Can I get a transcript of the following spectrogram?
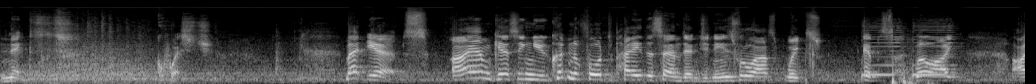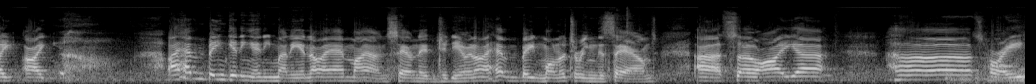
Next question. Matt Yerbs, I am guessing you couldn't afford to pay the sound engineers for last week's episode. Well, I, I, I, I haven't been getting any money, and I am my own sound engineer, and I haven't been monitoring the sound. Uh, so I, uh, uh, sorry.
